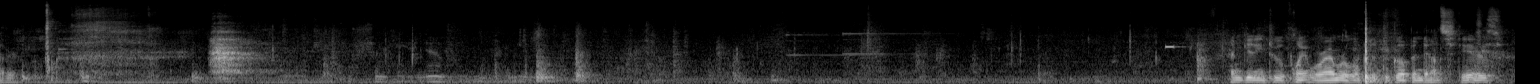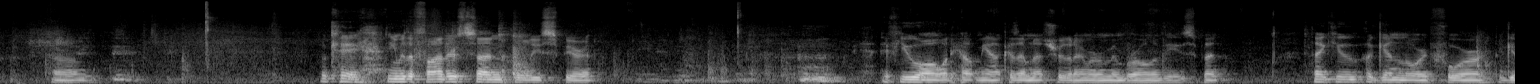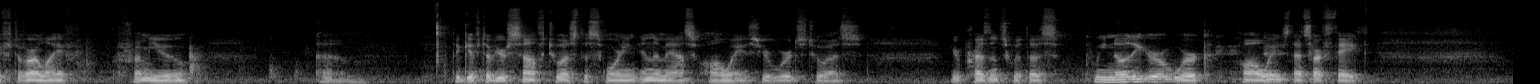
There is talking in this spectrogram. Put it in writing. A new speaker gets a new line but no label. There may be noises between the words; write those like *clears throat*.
ladder. I'm getting to a point where I'm reluctant to go up and down stairs. Um, okay, name of the Father, Son, Holy Spirit. If you all would help me out, because I'm not sure that I remember all of these, but thank you again, Lord, for the gift of our life from you, um, the gift of yourself to us this morning in the Mass, always, your words to us, your presence with us. We know that you're at work always. That's our faith.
